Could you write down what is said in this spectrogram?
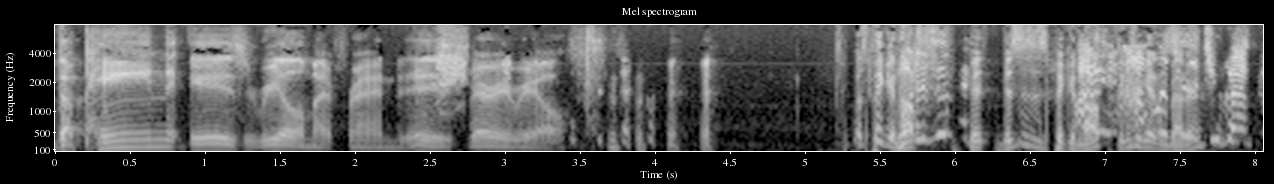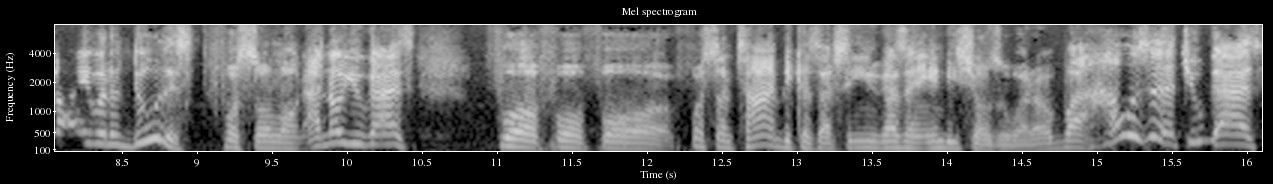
The pain is real, my friend. It is very real. What's picking What up? is it? Bu- Business is picking How, up. Things are how getting is it better. that you guys are able to do this for so long? I know you guys for for for for some time because I've seen you guys on indie shows or whatever. But how is it that you guys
